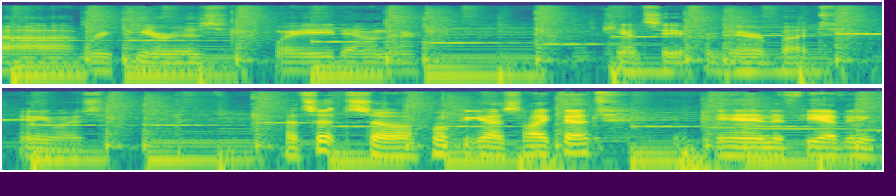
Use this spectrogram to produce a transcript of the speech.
uh, repeater is, way down there. Can't see it from here, but anyways, that's it. So hope you guys like that. And if you have any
